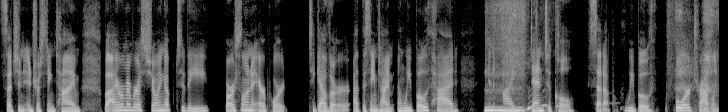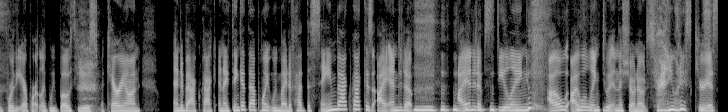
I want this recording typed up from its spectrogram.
such an interesting time. But I remember us showing up to the Barcelona airport together at the same time. And we both had an mm-hmm. identical setup. We both, for traveling for the airport, like we both used a carry on and a backpack. And I think at that point we might have had the same backpack because I ended up I ended up stealing. I'll I will link to it in the show notes for anyone who's curious.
